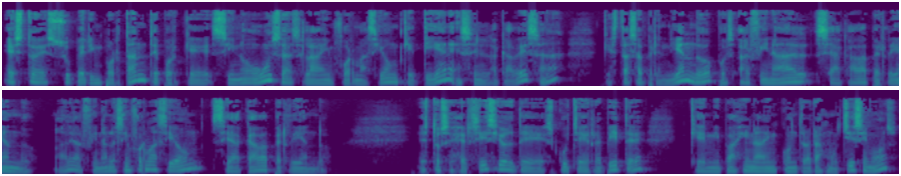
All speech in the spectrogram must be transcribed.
Esto es súper importante porque si no usas la información que tienes en la cabeza, que estás aprendiendo, pues al final se acaba perdiendo, ¿vale? Al final esa información se acaba perdiendo. Estos ejercicios de escucha y repite que en mi página encontrarás muchísimos,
